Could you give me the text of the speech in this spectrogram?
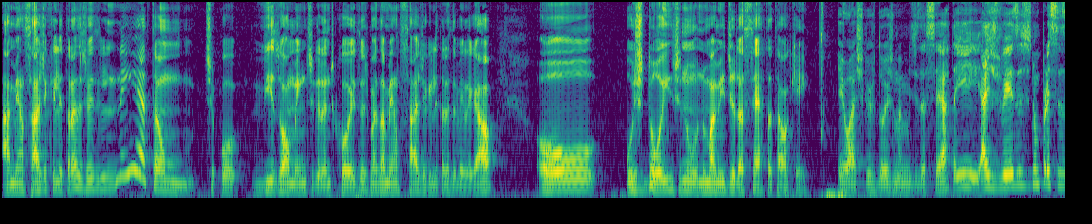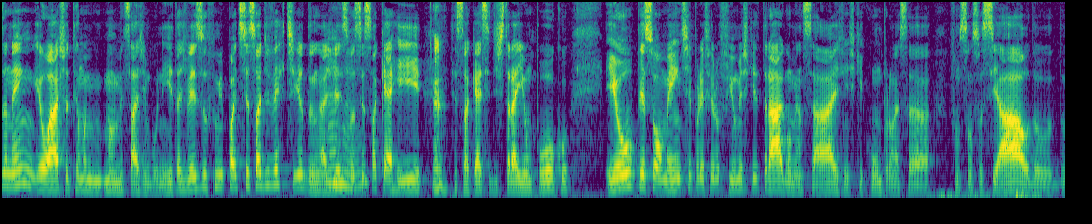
a mensagem que ele traz, às vezes ele nem é tão tipo visualmente grandes coisas, mas a mensagem que ele traz é bem legal. Ou os dois no- numa medida certa tá ok. Eu acho que os dois numa medida certa. E às vezes não precisa nem, eu acho, ter uma, uma mensagem bonita. Às vezes o filme pode ser só divertido. Às vezes você só quer rir, É. você só quer se distrair um pouco. Eu, pessoalmente, prefiro filmes que tragam mensagens, que cumpram essa função social do, do,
